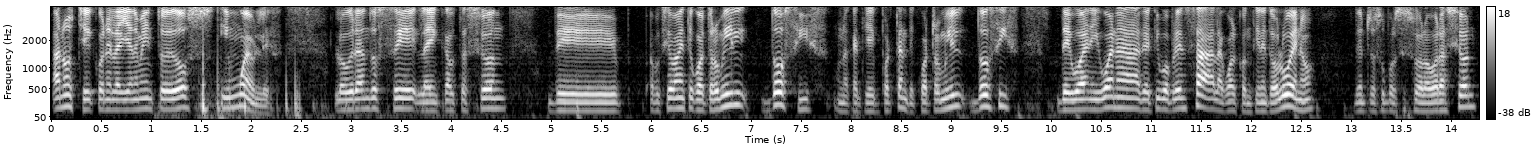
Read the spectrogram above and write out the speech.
anoche con el allanamiento de dos inmuebles, lográndose la incautación de aproximadamente 4.000 dosis, una cantidad importante, 4.000 dosis de marihuana de tipo prensada, la cual contiene tolueno dentro de su proceso de elaboración,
